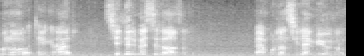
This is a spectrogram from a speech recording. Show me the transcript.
bunu tekrar sildirmesi lazım. Ben buradan silemiyorum.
